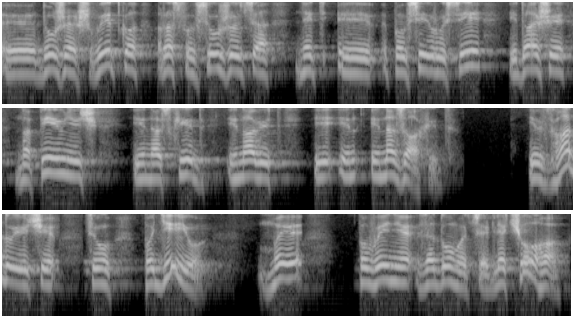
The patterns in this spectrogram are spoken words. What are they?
е, дуже швидко розповсюджується е, по всій Русі і далі на північ, і на схід, і навіть і, і, і на захід. І згадуючи цю подію, ми повинні задуматися, для чого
